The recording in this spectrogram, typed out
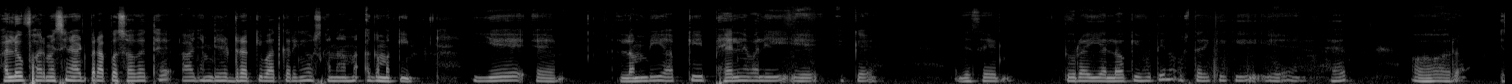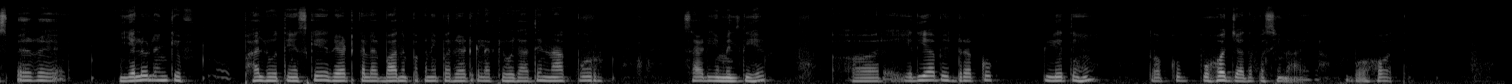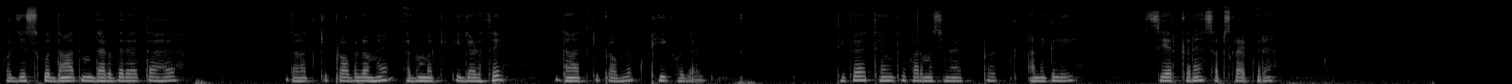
Hello pharmacy night पर आपका स्वागत है। आज हम जिस ड्रग की बात करेंगे, उसका नाम है अगमकी। ये लंबी आपकी फैलने वाली ये एक, जैसे तुरई या लौकी होती है ना, उस तरीके की है। और इस पर येलो रंग के फल होते हैं इसके, रेड कलर, बाद में पकने पर रेड कलर के हो जाते हैं। नागपुर साइड ये मिलती है। और यदि आप इस ड्रग को लेते हैं तो आपको बहुत ज़्यादा पसीना आएगा, बहुत। और जिसको दांत में दर्द रहता है, दांत की प्रॉब्लम है अगमक्की की जड़ से दांत की प्रॉब्लम ठीक हो जाएगी। ठीक है, थैंक यू फार्मेसी नेट पर आने के लिए। शेयर करें, सब्सक्राइब करें।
